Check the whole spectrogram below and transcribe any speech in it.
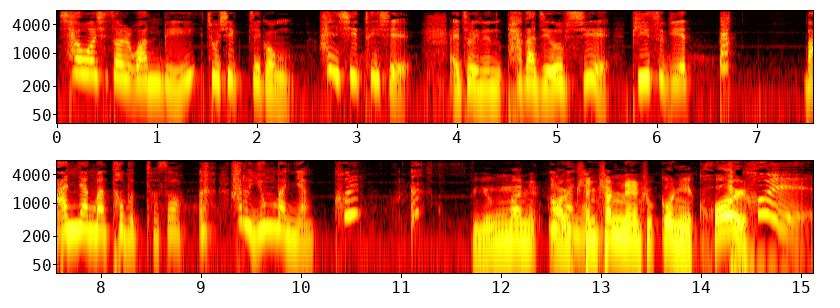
샤워 시설 완비, 조식 제공, 한시 퇴실. 아, 저희는 바가지 없이 비수기에 딱 만냥만 더 붙여서 하루 6만 냥. 콜? 6만, 아 육만이요. 괜찮네, 조건이. 콜. 콜!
